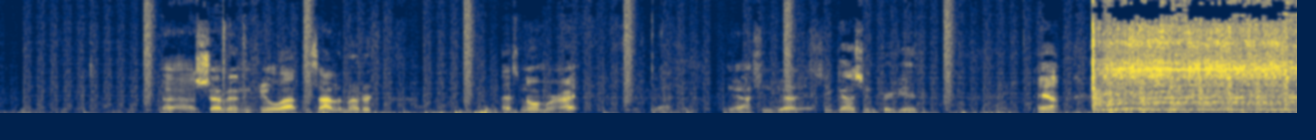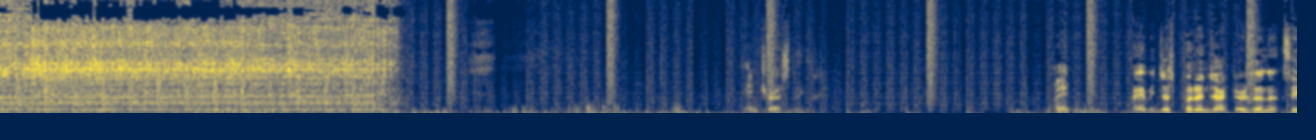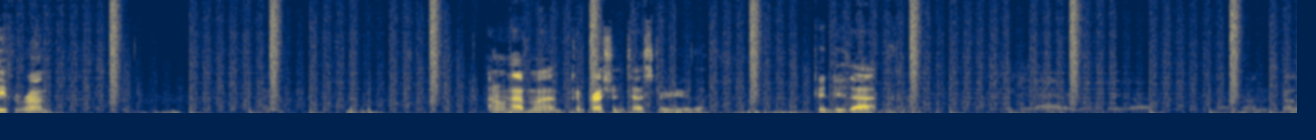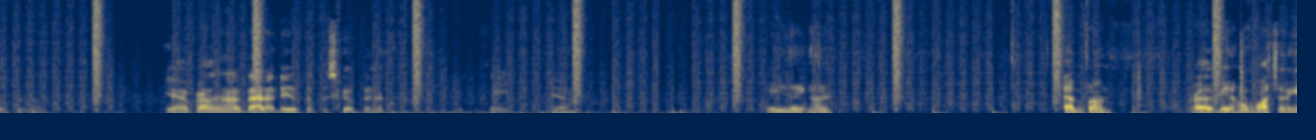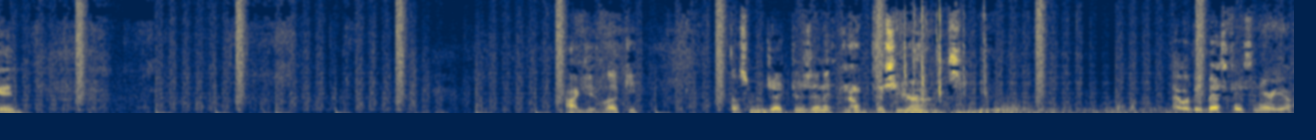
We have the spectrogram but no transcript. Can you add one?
uh, shoving fuel out the side of the motor. That's normal, right? Yeah, she got she gushing pretty good. Yeah. Interesting. Maybe maybe just put injectors in it, see if it runs. I don't have my compression tester here though. Could do that. Yeah, probably not a bad idea to put the scope in it. Yeah. What do you think, Hunter? Having fun? Rather be at home watching the game? Might get lucky. Throw some injectors in it and hopefully she runs. That would be best case scenario.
